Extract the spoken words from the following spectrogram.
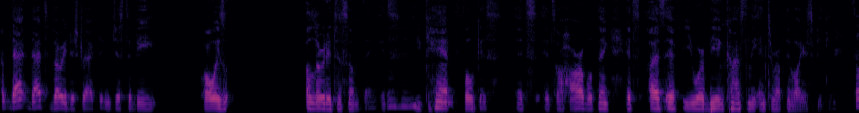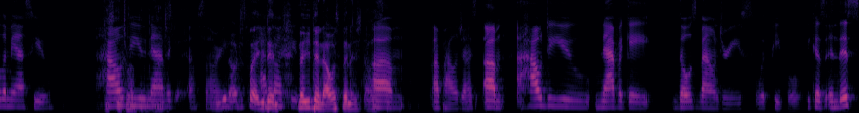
uh, that that's very distracting just to be always alerted to something it's Mhm. you can't focus it's it's a horrible thing. It's as if you were being constantly interrupted while you're speaking. So let me ask you how do you me. No, I'm just navigate i'm sorry. You know just play you I didn't you- no you didn't. I was finished. I was, um i apologize. Um how do you navigate those boundaries with people? Because in this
